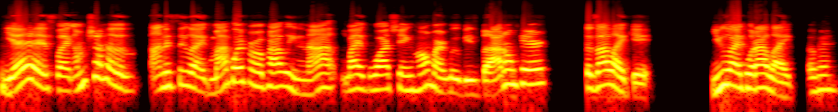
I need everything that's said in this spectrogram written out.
Yes, like I'm trying to honestly like my boyfriend will probably not like watching Hallmark movies, but I don't care cuz I like it. You like what I like. Okay?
